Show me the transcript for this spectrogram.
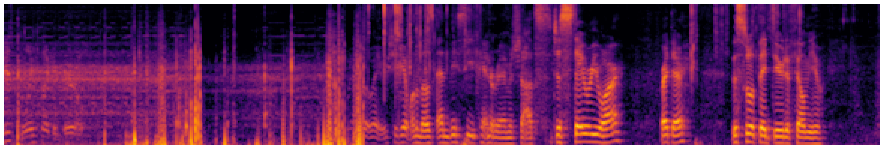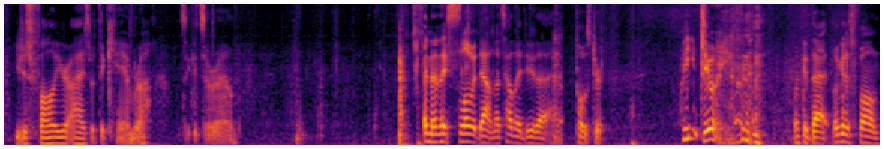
just blinked like a girl. Wait, wait, we should get one of those NBC panorama shots. Just stay where you are, right there. This is what they do to film you. You just follow your eyes with the camera once it gets around. And then they slow it down. That's how they do that. Poster. What are you doing? Look at that. Look at his phone.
